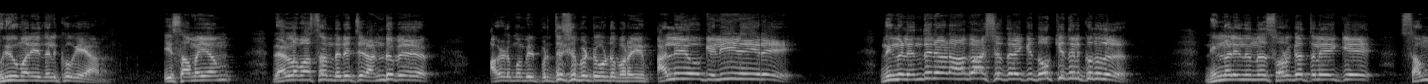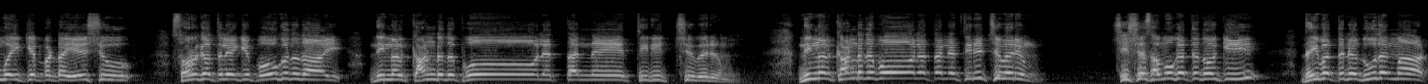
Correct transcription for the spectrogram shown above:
ഉരുമലയിൽ നിൽക്കുകയാണ്. ഈ സമയം വെള്ളവസ്ത്രം ധരിച്ച് രണ്ടുപേർ അവരുടെ മുമ്പിൽ പ്രത്യക്ഷപ്പെട്ടുകൊണ്ട് പറയും അല്ലയോ ഗലീലയരെ നിങ്ങൾ എന്തിനാണ് ആകാശത്തിലേക്ക് നോക്കി നിൽക്കുന്നത്? നിങ്ങളിൽ നിന്ന് സ്വർഗത്തിലേക്ക് സംവഹിക്കപ്പെട്ട യേശു സ്വർഗത്തിലേക്ക് പോകുന്നതായി നിങ്ങൾ കണ്ടതുപോലെ തന്നെ തിരിച്ചു വരും. നിങ്ങൾ കണ്ടതുപോലെ തന്നെ തിരിച്ചു വരും. ശിഷ്യ സമൂഹത്തെ നോക്കി ദൈവത്തിന്റെ ദൂതന്മാർ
